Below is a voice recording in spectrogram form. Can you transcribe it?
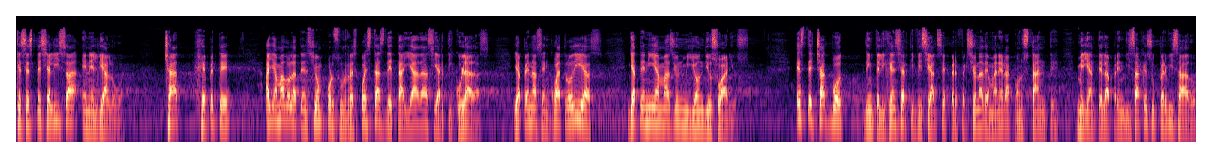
que se especializa en el diálogo. ChatGPT ha llamado la atención por sus respuestas detalladas y articuladas, y apenas en cuatro días ya tenía más de un millón de usuarios. Este chatbot de inteligencia artificial se perfecciona de manera constante mediante el aprendizaje supervisado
